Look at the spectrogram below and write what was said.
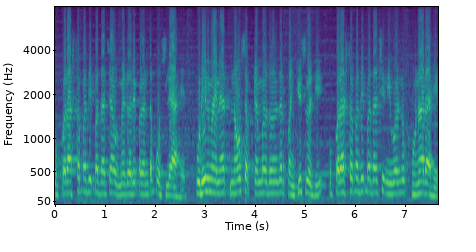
उपराष्ट्रपती पदाच्या उमेदवारीपर्यंत पोहोचले आहेत. पुढील महिन्यात नऊ सप्टेंबर दोन हजार पंचवीस रोजी उपराष्ट्रपती पदाची निवडणूक होणार आहे.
